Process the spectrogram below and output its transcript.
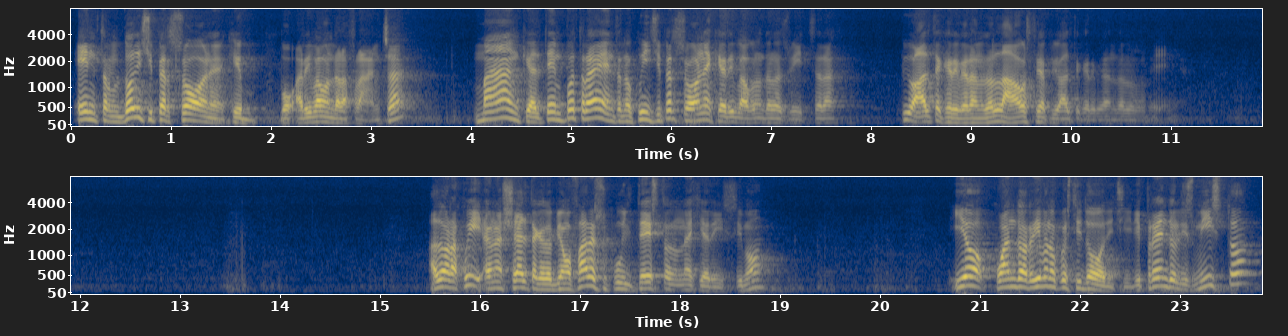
entrano 12 persone che boh, arrivavano dalla Francia, ma anche al tempo 3 entrano 15 persone che arrivavano dalla Svizzera, più altre che arriveranno dall'Austria, più altre che arriveranno dalla Slovenia. Allora, qui è una scelta che dobbiamo fare su cui il testo non è chiarissimo. Io, quando arrivano questi 12, li prendo e li smisto,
